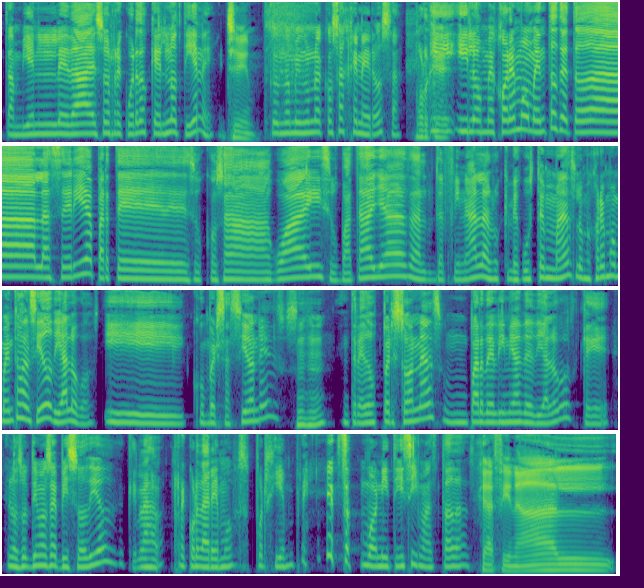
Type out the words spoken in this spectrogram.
también le da esos recuerdos que él no tiene. Sí. Con también una cosa generosa. Porque- Y, y los mejores momentos de toda la serie, aparte de sus cosas guay, sus batallas, al, al final, a los que les gusten más, los mejores momentos han sido diálogos y conversaciones Ujú. entre dos personas, un par de líneas de diálogos que en los últimos episodios, que las recordaremos por siempre, son bonitísimas todas. Que al final,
